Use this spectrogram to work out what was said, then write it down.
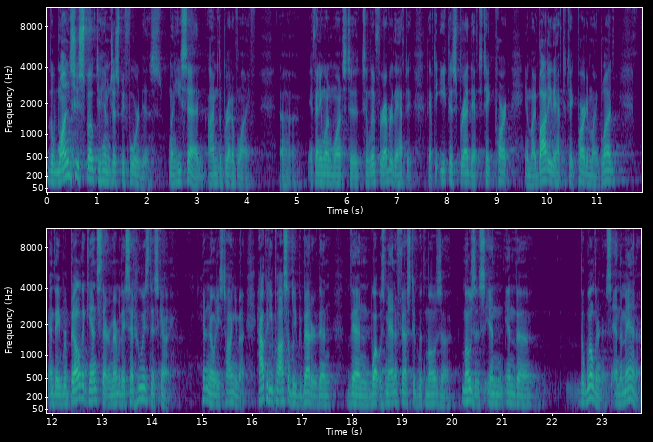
the ones who spoke to him just before this, when he said, I'm the bread of life, uh, if anyone wants to, to live forever, they have to, they have to eat this bread, they have to take part in my body, they have to take part in my blood. And they rebelled against that. Remember, they said, Who is this guy? He didn't know what he's talking about. How could he possibly be better than, than what was manifested with Moses, Moses in, in the, the wilderness and the manna?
